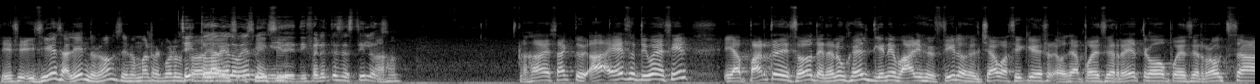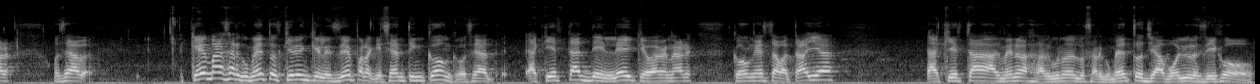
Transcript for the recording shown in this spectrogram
Sí, sí, y sigue saliendo, ¿no? Si no mal recuerdo. Sí, todavía, lo venden y de diferentes estilos. Ajá. Ajá, exacto. Ah, eso te iba a decir. Y aparte de solo tener un gel, tiene varios estilos el chavo. Así que, o sea, puede ser retro, puede ser rockstar. O sea, ¿Qué más argumentos quieren que les dé para que sean Team Kong? O sea, aquí está de ley que va a ganar con esta batalla. Aquí está al menos algunos de los argumentos. Ya Bolio les dijo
